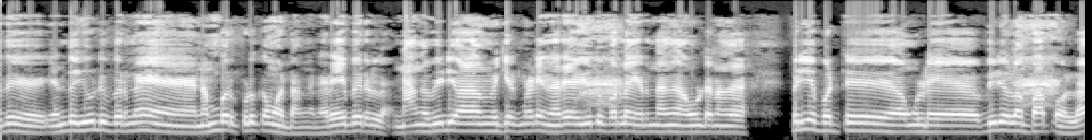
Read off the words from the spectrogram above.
இது எந்த யூடியூபருமே நம்பர் கொடுக்க மாட்டாங்க. நிறைய பேர் இல்லை. நாங்கள் வீடியோ ஆரம்பிக்கிறதுக்கு முன்னாடி நிறைய யூடியூபர்லாம் இருந்தாங்க. அவங்கள்ட்ட நாங்கள் பிரியப்பட்டு அவங்களுடைய வீடியோலாம் பார்ப்போம்ல.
